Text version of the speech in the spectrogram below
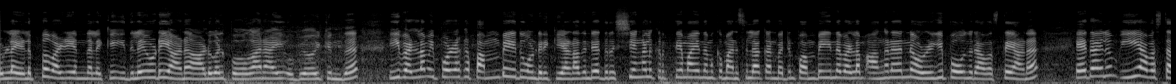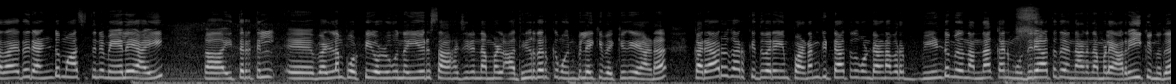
ഉള്ള എളുപ്പ വഴി എന്ന നിലയ്ക്ക് ഇതിലൂടെയാണ് ആളുകൾ പോകാനായി ഉപയോഗിക്കുന്നത്. ഈ വെള്ളം ഇപ്പോഴൊക്കെ പമ്പ് ചെയ്തുകൊണ്ടിരിക്കുകയാണ്. അതിന്റെ ദൃശ്യങ്ങൾ കൃത്യമായി നമുക്ക് മനസ്സിലാക്കാൻ പറ്റും. പമ്പ് ചെയ്യുന്ന വെള്ളം അങ്ങനെ തന്നെ ഒഴുകി പോകുന്ന ഒരു അവസ്ഥയാണ് ഏതായാലും ഈ അവസ്ഥ അതായത് രണ്ട് മാസത്തിന് മേലെയായി ഇത്തരത്തിൽ വെള്ളം പൊട്ടി ഒഴുകുന്ന ഈ ഒരു സാഹചര്യം നമ്മൾ അധികൃതർക്ക് മുൻപിലേക്ക് വെക്കുകയാണ്. കരാറുകാർക്ക് ഇതുവരെയും പണം കിട്ടാത്തത് കൊണ്ടാണ് അവർ വീണ്ടും ഇത് നന്നാക്കാൻ മുതിരാത്തത് എന്നാണ് നമ്മളെ അറിയിക്കുന്നത്.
